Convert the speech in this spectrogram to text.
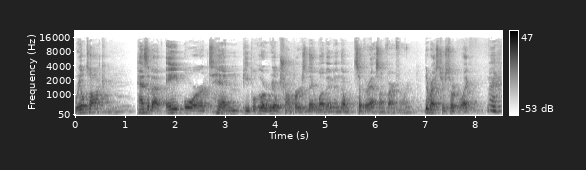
real talk, has about eight or ten people who are real Trumpers and they love him and they'll set their ass on fire for him. The rest are sort of like, eh,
